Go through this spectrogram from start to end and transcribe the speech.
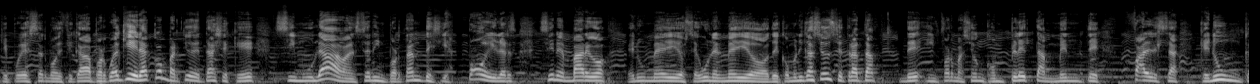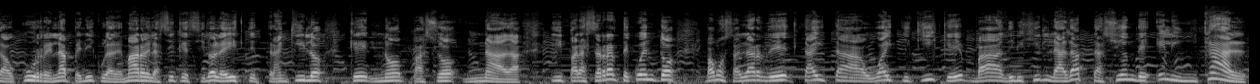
que puede ser modificada por cualquiera. Compartió detalles que simulaban ser importantes y spoilers. Sin embargo, en un medio, según el medio de comunicación, se trata de información completamente falsa que nunca ocurre en la película de Marvel, así que si lo leíste, tranquilo que no pasó nada. Y para cerrar te cuento, vamos a hablar de Taita Waititi que va a dirigir la adaptación de El Incal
